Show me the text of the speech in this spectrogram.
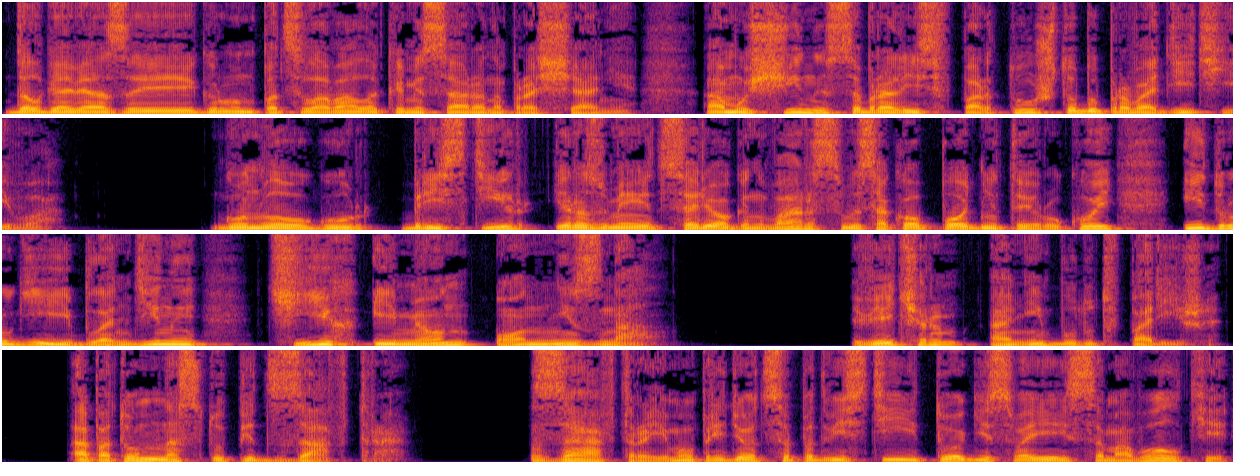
Долговязая Игрун поцеловала комиссара на прощание, а мужчины собрались в порту, чтобы проводить его. Гунлаугур, Брестир и, разумеется, Рёган с высоко поднятой рукой и другие блондины, чьих имен он не знал. Вечером они будут в Париже, а потом наступит завтра. Завтра ему придется подвести итоги своей самоволки,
